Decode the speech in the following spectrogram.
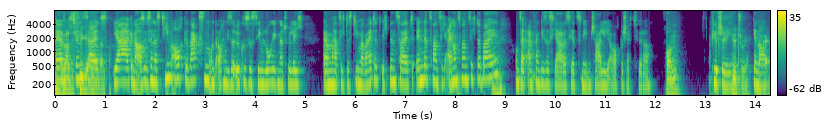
Ähm, also ich bin seit, ja genau, also wir sind das Team auch gewachsen und auch in dieser Ökosystemlogik natürlich ähm, hat sich das Team erweitert. Ich bin seit Ende 2021 dabei mhm. und seit Anfang dieses Jahres jetzt neben Charlie auch Geschäftsführer. Von? Futury. Futury, genau. Okay,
